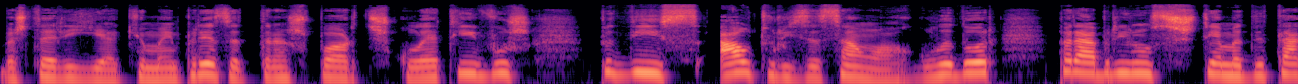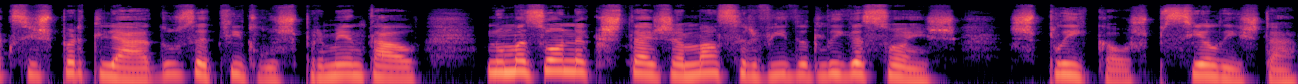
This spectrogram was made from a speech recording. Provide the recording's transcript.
Bastaria que uma empresa de transportes coletivos pedisse autorização ao regulador para abrir um sistema de táxis partilhados a título experimental numa zona que esteja mal servida de ligações, explica o especialista.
